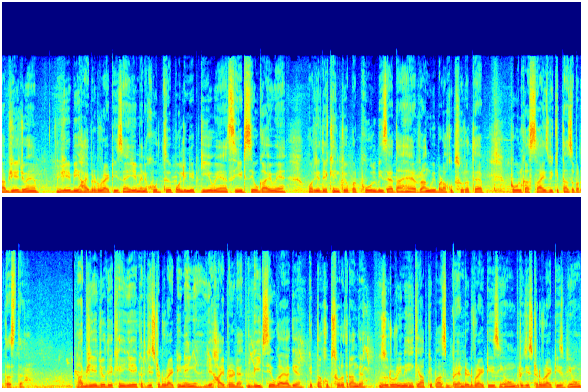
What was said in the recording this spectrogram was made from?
अब ये जो हैं, ये भी हाइब्रिड वाइटीज़ हैं। ये मैंने खुद पोलिनेट किए हुए हैं सीड से उगाए हुए हैं। और ये देखें, इनके ऊपर फूल भी ज़्यादा हैं, रंग भी बड़ा खूबसूरत है। फूल का साइज़ भी कितना ज़बरदस्त है। अब ये जो देखें, ये एक रजिस्टर्ड वैरायटी नहीं है, ये हाइब्रिड है। बीज से उगाया गया है कितना खूबसूरत रंग है। ज़रूरी नहीं कि आपके पास ब्रांडेड वैरायटीज़ ही हों रजिस्टर्ड वैरायटीज़ भी हों।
